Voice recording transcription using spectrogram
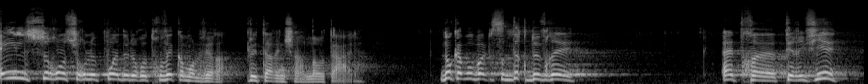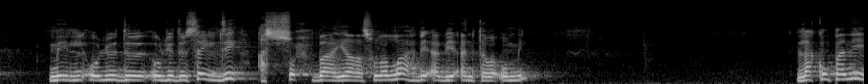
Et ils seront sur le point de le retrouver comme on le verra plus tard, Inch'Allah. Donc Abu Bakr Siddiq devrait être euh, terrifié, mais au lieu, de, au lieu de ça, il dit As-suhba ya Rasulallah bi abi anta wa ummi la compagnie,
